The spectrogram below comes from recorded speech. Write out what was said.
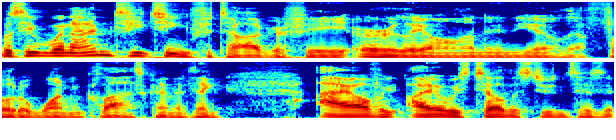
Well, see, when I'm teaching photography early on, in you know that photo one class kind of thing, I always I always tell the students, I say,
